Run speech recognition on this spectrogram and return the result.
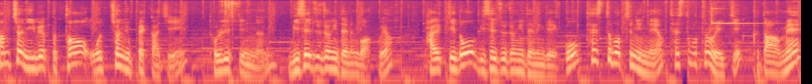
3200부터 5600까지 돌릴 수 있는 미세 조정이 되는 것 같고요. 밝기도 미세 조정이 되는 게 있고 테스트 버튼이 있네요. 테스트 버튼은 왜 있지? 그 다음에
